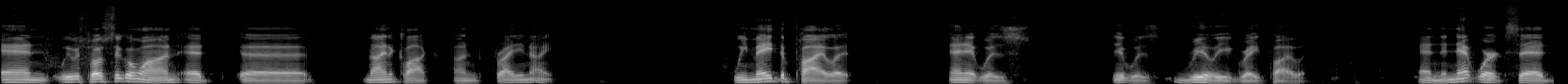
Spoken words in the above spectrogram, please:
And we were supposed to go on at uh, nine o'clock on Friday night. We made the pilot, and it was it was really a great pilot. And the network said,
